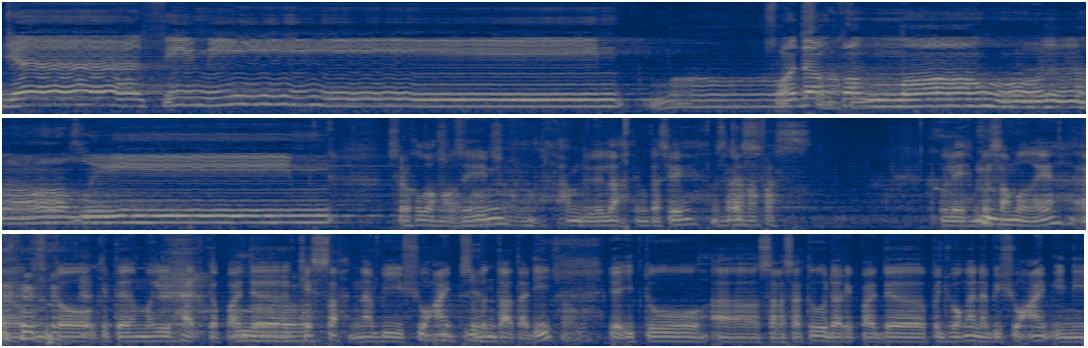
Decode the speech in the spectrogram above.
جاثمين. صدق الله العظيم Surah Al-Azim. Alhamdulillah, terima kasih Dah Ustaz. nafas boleh bersama ya. Uh, untuk kita melihat kepada kisah Nabi Shu'aib sebentar tadi iaitu uh, salah satu daripada perjuangan Nabi Shu'aib ini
